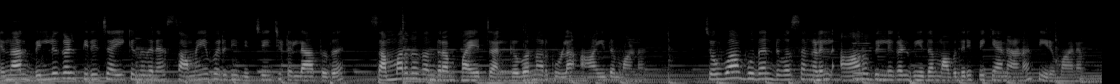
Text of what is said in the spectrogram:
എന്നാൽ ബില്ലുകൾ തിരിച്ചയക്കുന്നതിന് സമയപരിധി നിശ്ചയിച്ചിട്ടില്ലാത്തത് സമ്മർദ്ദതന്ത്രം പയറ്റാൻ ഗവർണർക്കുള്ള ആയുധമാണ്. ചൊവ്വ ബുധൻ ദിവസങ്ങളിൽ ആറ് ബില്ലുകൾ വീതം അവതരിപ്പിക്കാനാണ് തീരുമാനം.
